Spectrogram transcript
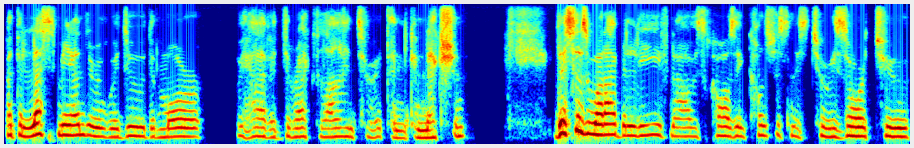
but the less meandering we do, the more we have a direct line to it and connection. This is what I believe now is causing consciousness to resort to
